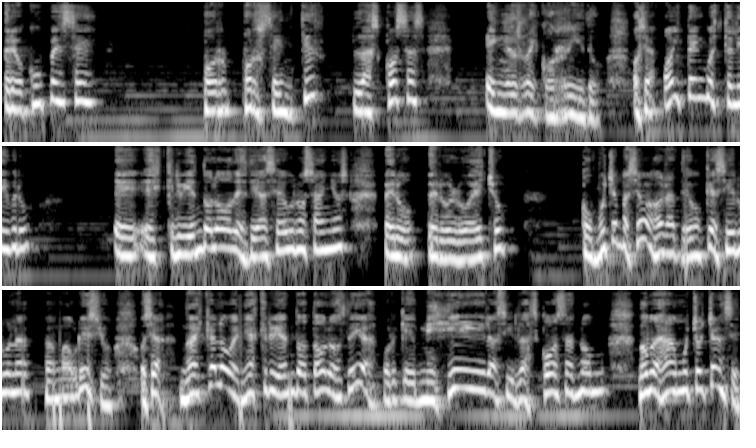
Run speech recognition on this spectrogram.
preocúpense por, por sentir las cosas en el recorrido. O sea, hoy tengo este libro eh, escribiéndolo desde hace unos años, pero, pero lo he hecho con mucha pasión. Ahora tengo que decir una a Mauricio. O sea, no es que lo venía escribiendo todos los días, porque mis giras y las cosas no, no me dejaban mucho chance.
